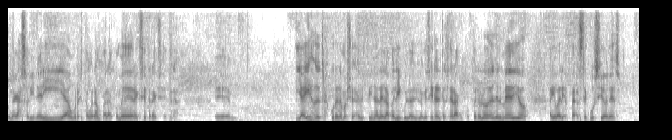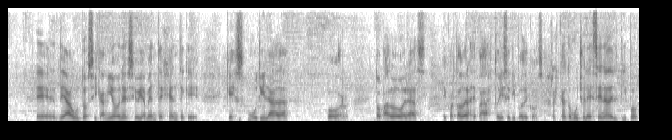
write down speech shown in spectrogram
una gasolinería, un restaurante para comer, etcétera, etcétera. Eh, y ahí es donde transcurre el final de la película, lo que sería el tercer acto. Pero en el medio hay varias persecuciones eh, de autos y camiones y obviamente gente que, que es mutilada por topadoras, eh, cortadoras de pasto y ese tipo de cosas. Rescato mucho la escena del tipo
